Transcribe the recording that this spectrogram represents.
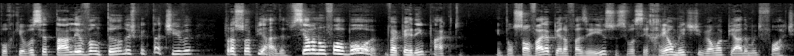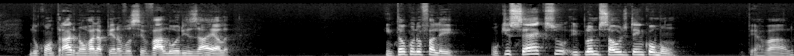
Porque você está levantando a expectativa para a sua piada. Se ela não for boa, vai perder impacto. Então só vale a pena fazer isso se você realmente tiver uma piada muito forte. Do contrário, não vale a pena você valorizar ela. Então, quando eu falei o que sexo e plano de saúde têm em comum? Intervalo.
